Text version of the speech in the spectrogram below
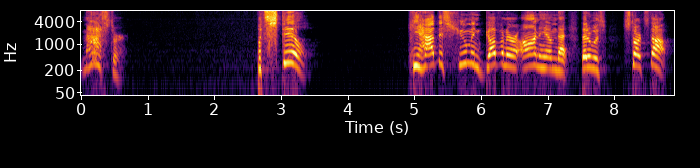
master. But still, he had this human governor on him that, that it was start, stop,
